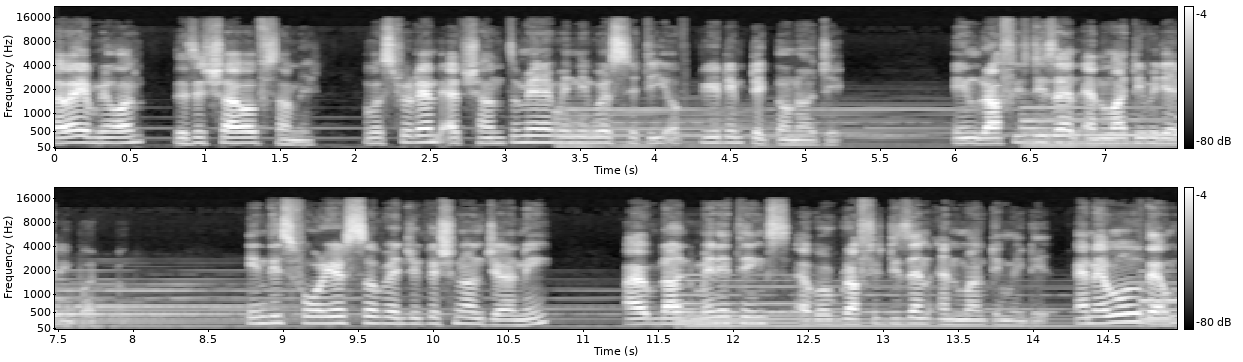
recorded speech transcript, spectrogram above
Hello everyone, this is Shahbab Samit. I'm a student at Shanto-Mariam University of Creative Technology in Graphics Design and Multimedia Department. In these four years of educational journey, I have learned many things about graphic design and multimedia. And among them,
